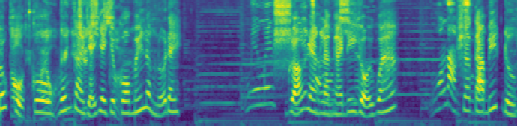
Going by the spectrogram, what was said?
Rốt cuộc cô muốn ta giải dây cho cô mấy lần nữa đây. Rõ ràng là ngài đi dội quá. Sao ta biết được?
